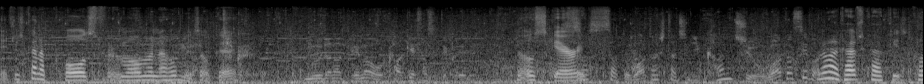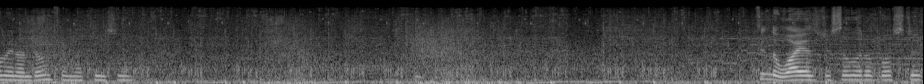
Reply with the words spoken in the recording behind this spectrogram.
It just kind of paused for a moment, I hope it's okay. That was scary. Why my catch car keeps coming undone from my PC? I think the wire's just a little busted.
